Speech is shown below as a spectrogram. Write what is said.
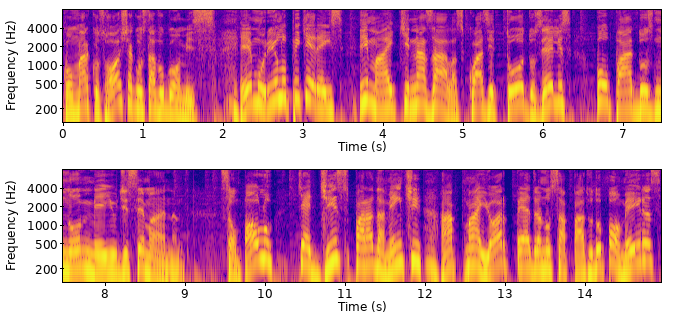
com Marcos Rocha, Gustavo Gomes e Murilo Piquerez e Mike nas alas, quase todos eles poupados no meio de semana. São Paulo que é disparadamente a maior pedra no sapato do Palmeiras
